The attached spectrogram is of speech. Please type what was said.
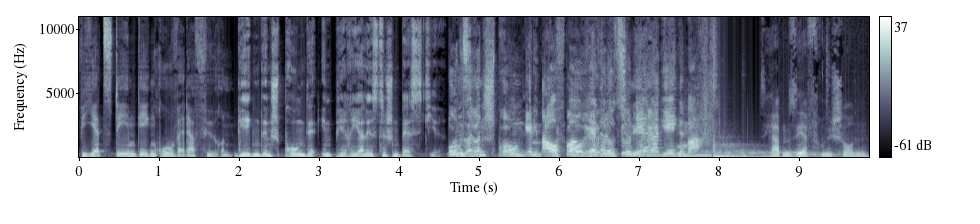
wie jetzt dem gegen Rohwedder führen. Gegen den Sprung der imperialistischen Bestie. Unseren Sprung im Aufbau revolutionärer Gegenmacht. Sie haben sehr früh schon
